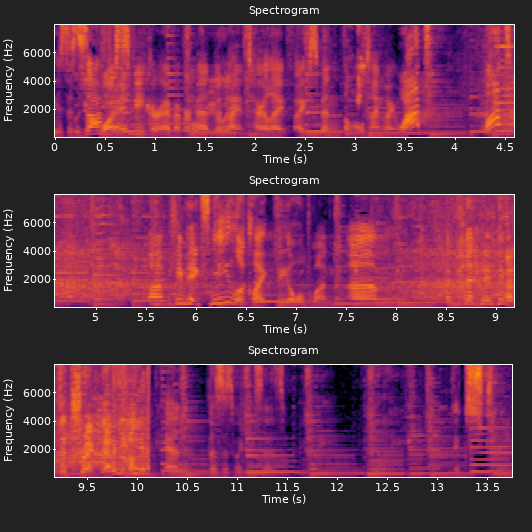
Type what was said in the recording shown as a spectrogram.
He's the Was softest speaker I've ever Oh, met in my entire life. I spend the whole time going, what? What? Um, he makes me look like the old one. Um, That's a trick. That's an. and this is what he says really, really extreme.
